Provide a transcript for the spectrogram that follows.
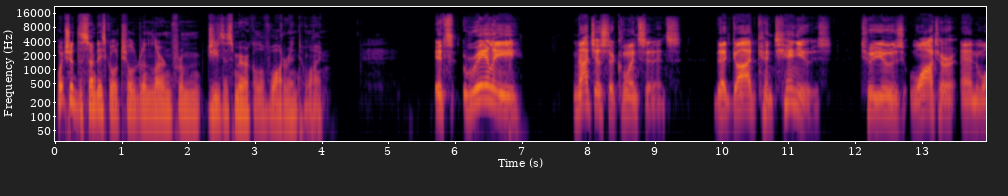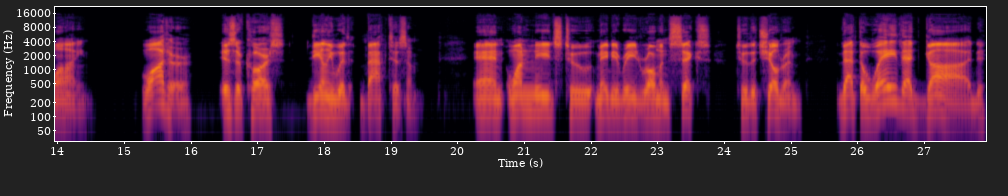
What should the Sunday school children learn from Jesus' miracle of water into wine? It's really not just a coincidence that God continues to use water and wine. Water is, of course, dealing with baptism. And one needs to maybe read Romans 6 to the children that the way that God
